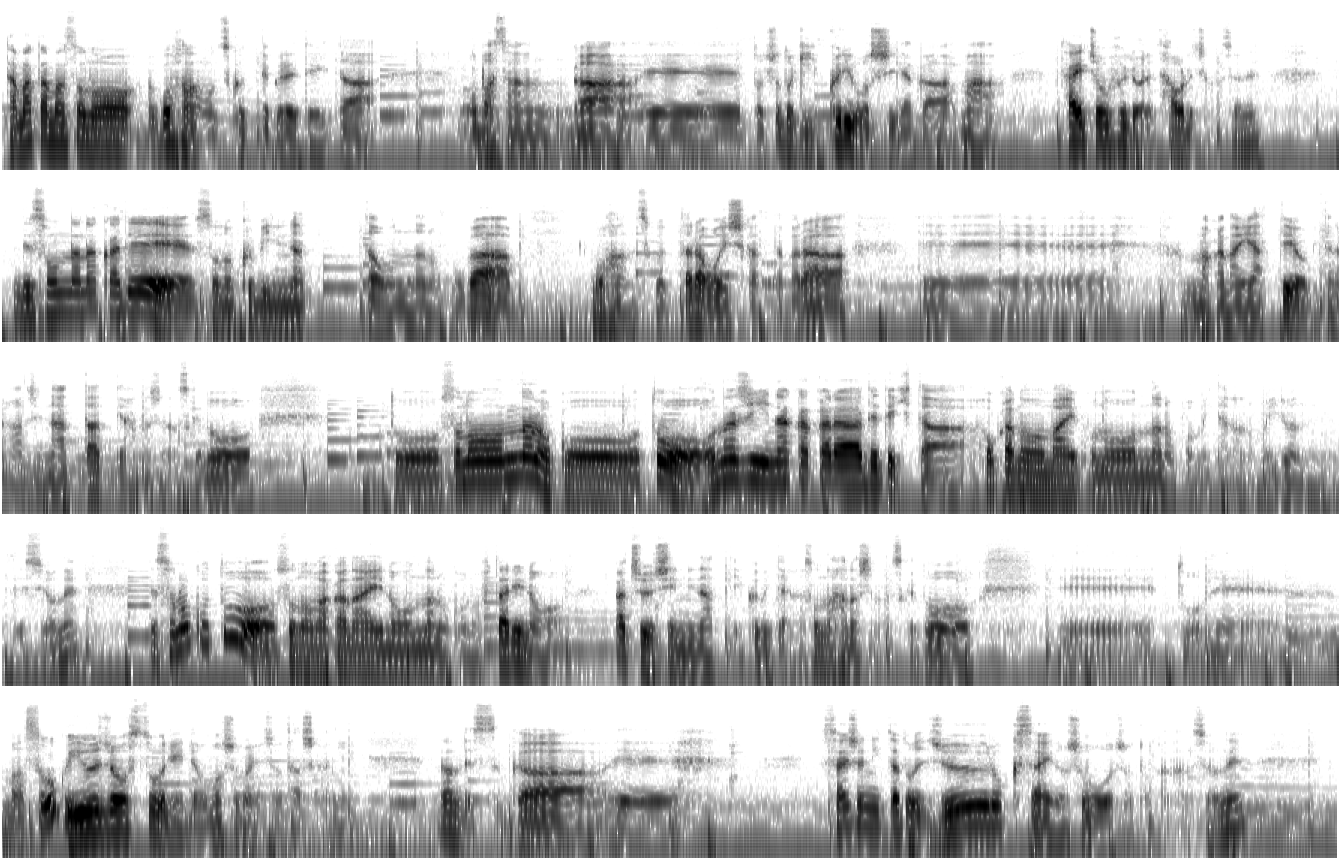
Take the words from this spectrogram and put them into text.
たまたまそのご飯を作ってくれていたおばさんが、えー、とちょっとぎっくり腰だかまあ体調不良で倒れちゃうんですよね。でそんな中でそのクビになってた女の子がご飯作ったら美味しかったから、えー、まかないやってよみたいな感じになったっていう話なんですけどとその女の子と同じ田舎から出てきた他の舞妓の女の子みたいなのもいるんですよね。でその子とそのまかないの女の子の2人のが中心になっていくみたいなそんな話なんですけどえー、っとねまあすごく友情ストーリーで面白いんですよ確かに。なんですが、えー、最初に言った通り16歳の少女とかなんですよね。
